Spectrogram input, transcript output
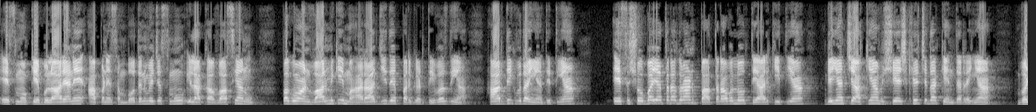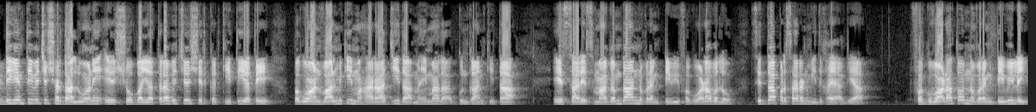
ਇਸ ਮੌਕੇ ਬੁਲਾਰਿਆਂ ਨੇ ਆਪਣੇ ਸੰਬੋਧਨ ਵਿੱਚ ਸਮੂਹ ਇਲਾਕਾ ਵਾਸੀਆਂ ਨੂੰ ਭਗਵਾਨ ਵਾਲਮੀਕੀ ਮਹਾਰਾਜ ਜੀ ਦੇ ਪ੍ਰਗਟ ਦਿਵਸ ਦੀਆਂ ਹਾਰਦਿਕ ਵਧਾਈਆਂ ਦਿੱਤੀਆਂ। ਇਸ ਸ਼ੋਭਾ ਯਾਤਰਾ ਦੌਰਾਨ ਪਾਤਰਾ ਵੱਲੋਂ ਤਿਆਰ ਕੀਤੀਆਂ ਗਈਆਂ ਝਾਕੀਆਂ ਵਿਸ਼ੇਸ਼ ਖਿੱਚ ਦਾ ਕੇਂਦਰ ਰਹੀਆਂ। ਵੱਡੀ ਗਿਣਤੀ ਵਿੱਚ ਸ਼ਰਧਾਲੂਆਂ ਨੇ ਇਸ ਸ਼ੋਭਾ ਯਾਤਰਾ ਵਿੱਚ ਸ਼ਿਰਕਤ ਕੀਤੀ ਅਤੇ ਭਗਵਾਨ ਵਾਲਮੀਕੀ ਮਹਾਰਾਜ ਜੀ ਦਾ ਮਹਿਮਾ ਦਾ ਗੁਣਗਾਨ ਕੀਤਾ। ਇਸ ਸਾਰੇ ਸਮਾਗਮ ਦਾ ਨਵਰੰਗ ਟੀਵੀ ਫਗਵਾੜਾ ਵੱਲੋਂ ਸਿੱਧਾ ਪ੍ਰਸਾਰਣ ਵੀ ਦਿਖਾਇਆ ਗਿਆ। ਫਗਵਾੜਾ ਤੋਂ ਨਵਰੰਗ ਟੀਵੀ ਲਈ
